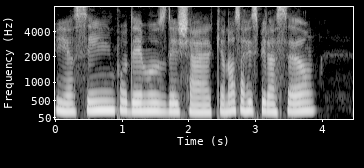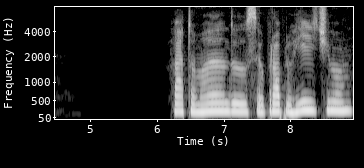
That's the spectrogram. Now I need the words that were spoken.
E assim podemos deixar que a nossa respiração Vá tomando o seu próprio ritmo.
